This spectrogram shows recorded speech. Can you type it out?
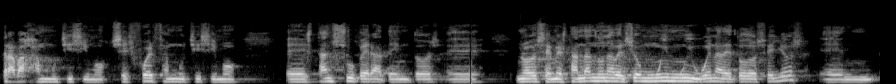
trabajan muchísimo, se esfuerzan muchísimo, eh, están súper atentos. Eh, no lo sé, me están dando una versión muy, muy buena de todos ellos, en,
